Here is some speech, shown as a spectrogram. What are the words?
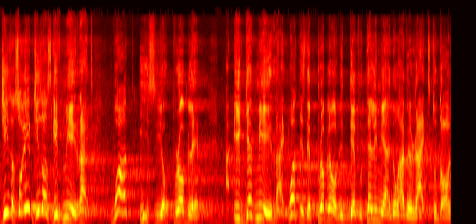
Jesus. So if Jesus gave me a right, what is your problem? Uh, he gave me a right. What is the problem of the devil telling me I don't have a right to God?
